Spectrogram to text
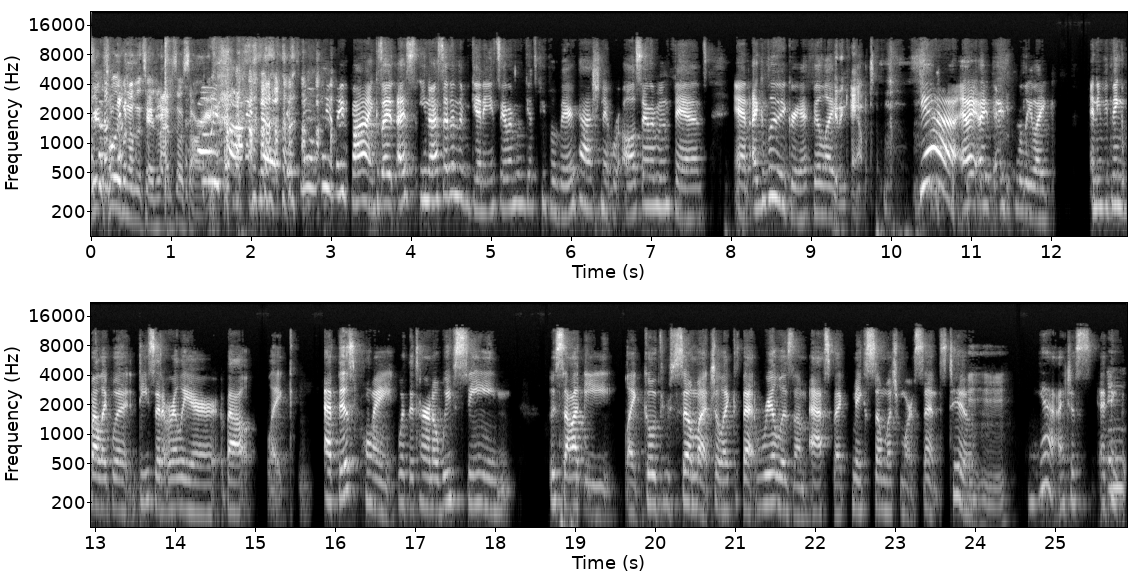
we totally went on the tangent. I'm so sorry. Fine. No, it's completely fine. Because I, I, you know, I said in the beginning, Sailor Moon gets people very passionate. We're all Sailor Moon fans. And I completely agree. I feel like getting amped. Yeah. And I, I, I really like, and if you think about like what Dee said earlier about like at this point with Eternal, we've seen Usagi like go through so much like that realism aspect makes so much more sense too. Mm-hmm. Yeah, I just I think and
